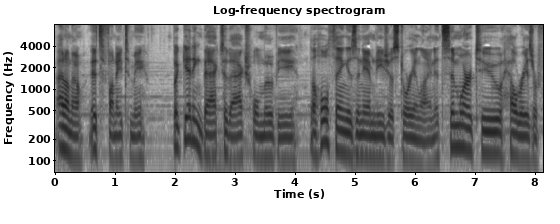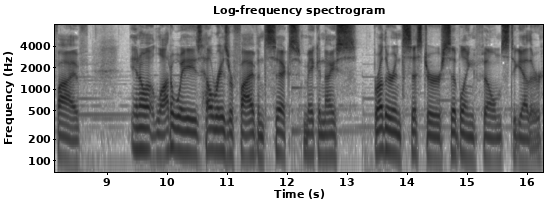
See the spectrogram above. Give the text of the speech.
I don't know. It's funny to me. But getting back to the actual movie, the whole thing is an amnesia storyline. It's similar to Hellraiser 5. In a lot of ways, Hellraiser 5 and 6 make a nice brother and sister sibling films together.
